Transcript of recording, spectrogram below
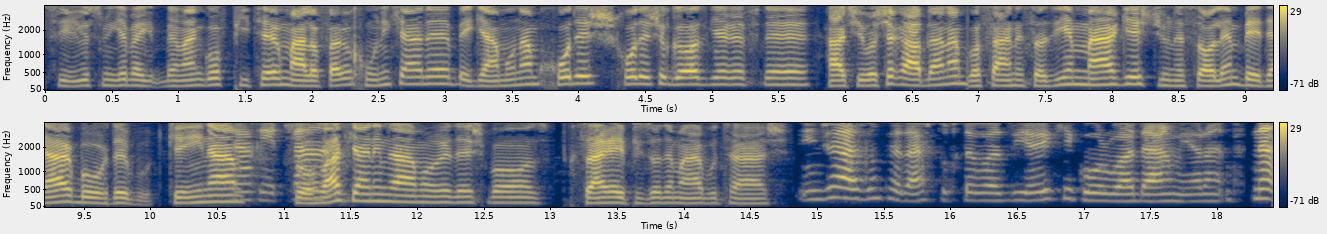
سیریوس میگه به من گفت پیتر ملافر خونی کرده به گمونم خودش خودشو گاز گرفته. هرچی باشه قبلا هم با صحنه سازی مرگش جون سالم به در برده بود. که اینم صحبت کردیم در موردش باز. سر اپیزود مربوطش. اینجا از اون پدر سوخته بازیایی که گربا در میارند نه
